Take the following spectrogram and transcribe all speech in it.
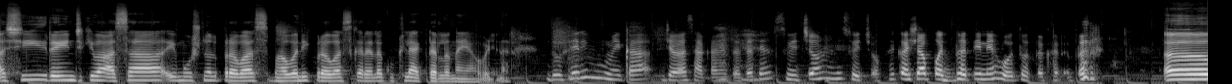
अशी रेंज किंवा असा इमोशनल प्रवास भावनिक प्रवास करायला कुठल्या ॲक्टरला नाही आवडणार? दुहेरी भूमिका जेव्हा साकारत होत्या त्या स्विच ऑन आणि स्विच ऑफ हे कशा पद्धतीने होत होतं खरं तर?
